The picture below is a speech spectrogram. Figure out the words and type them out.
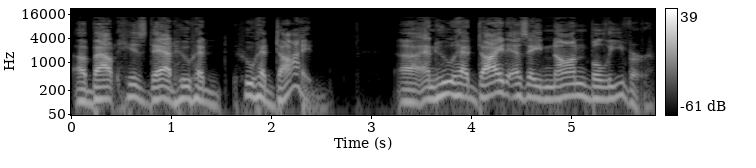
about his dad who had who had died uh, and who had died as a non-believer.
